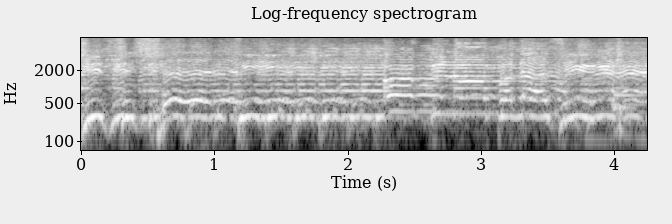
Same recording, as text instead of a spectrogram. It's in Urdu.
جس شیر کی آگ نہ بڑا سی ہے۔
